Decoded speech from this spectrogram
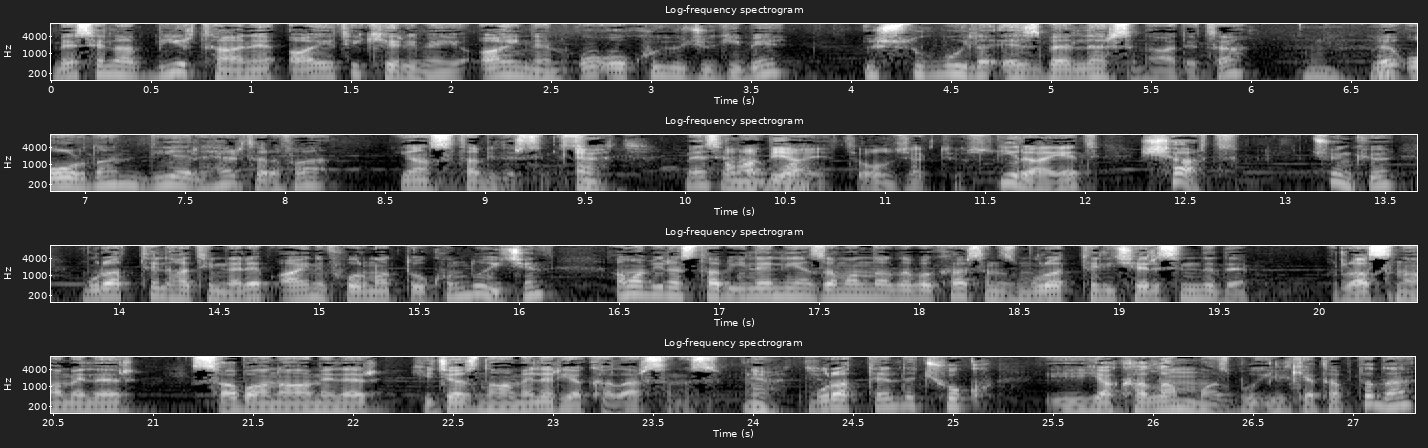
Mesela bir tane ayeti kerimeyi aynen o okuyucu gibi üslubuyla ezberlersin adeta. Hı hı. Ve oradan diğer her tarafa yansıtabilirsiniz. Evet. Mesela Ama bir ayet olacak diyorsun. Bir ayet şart. Çünkü murattel hatimler hep aynı formatta okunduğu için ama biraz tabi ilerleyen zamanlarda bakarsanız murattel içerisinde de rasnameler, sabahnameler, hicaznameler yakalarsınız. Evet. Murattel'de çok yakalanmaz bu ilk etapta da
